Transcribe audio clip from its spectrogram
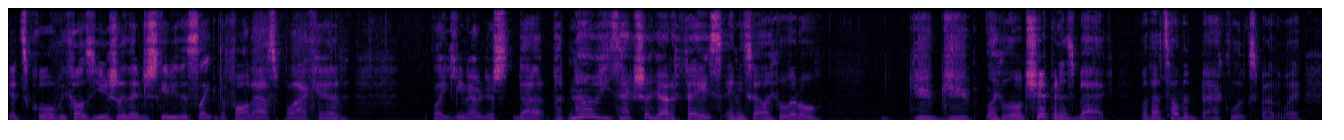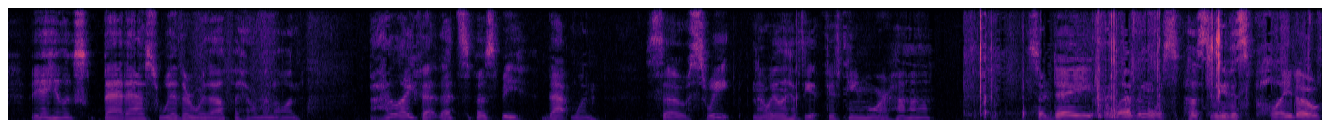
It's cool because usually they just give you this, like, default-ass black head. Like, you know, just that. But no, he's actually got a face, and he's got, like, a little, like, a little chip in his back. Oh, that's how the back looks, by the way. But yeah, he looks badass with or without the helmet on. But I like that. That's supposed to be that one. So, sweet. Now we only have to get 15 more. Haha. So day 11 was supposed to be this Play-Doh,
